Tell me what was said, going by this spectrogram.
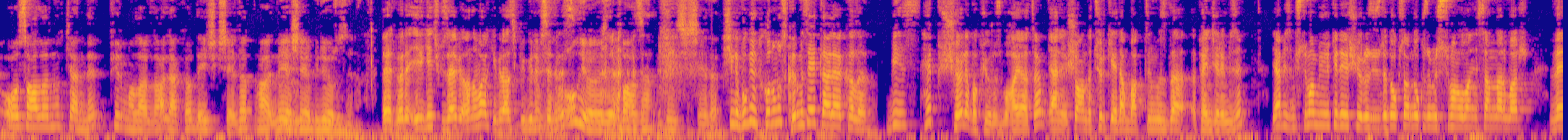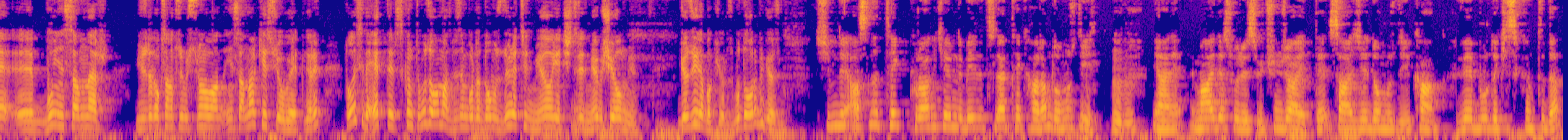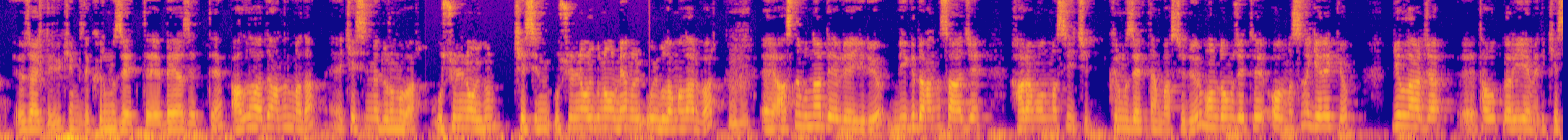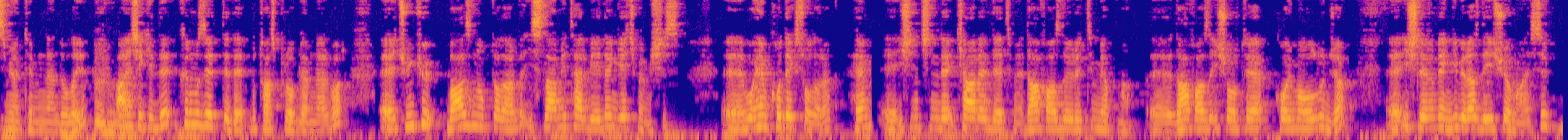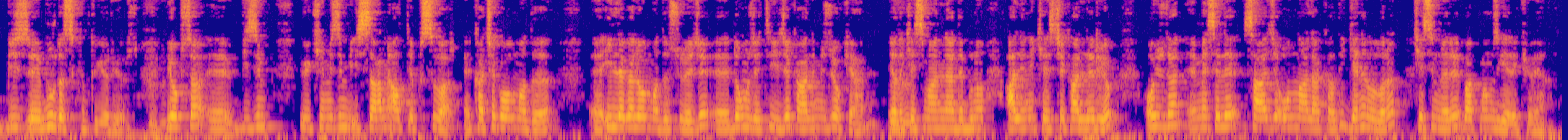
O sağlanırken de firmalarla alakalı değişik şeyler haliyle yaşayabiliyoruz yani. Evet böyle ilginç güzel bir anı var ki birazcık bir gülümsediniz. Oluyor öyle bazen değişik şeyler. Şimdi bugünkü konumuz kırmızı etle alakalı. Biz hep şöyle bakıyoruz bu hayata. Yani şu anda Türkiye'den baktığımızda penceremizi. Ya biz Müslüman bir ülkede yaşıyoruz. %99'u Müslüman olan insanlar var. Ve e, bu insanlar %99'u Müslüman olan insanlar kesiyor bu etleri. Dolayısıyla ette sıkıntımız olmaz. Bizim burada domuz üretilmiyor, yetiştirilmiyor, bir şey olmuyor. Gözüyle bakıyoruz. Bu doğru bir göz mü? Şimdi aslında tek Kur'an-ı Kerim'de belirtilen tek haram domuz değil. Hı hı. Yani Maide suresi 3. ayette sadece domuz değil kan ve buradaki sıkıntı da özellikle ülkemizde kırmızı ette, beyaz ette Allah adı anılmadan e, kesilme durumu var. Usulüne uygun kesil usulüne uygun olmayan uygulamalar var. Hı hı. E, aslında bunlar devreye giriyor. Bir gıdanın sadece haram olması için kırmızı etten bahsediyorum. Onun domuz eti olmasına gerek yok. Yıllarca e, tavukları yiyemedik kesim yönteminden dolayı. Hı hı. Aynı şekilde kırmızı ette de bu tarz problemler var. E, çünkü bazı noktalarda İslami terbiyeden geçmemişiz. E, bu hem kodeks olarak hem e, işin içinde kar elde etme, daha fazla üretim yapma, e, daha fazla iş ortaya koyma olunca işlerin rengi biraz değişiyor maalesef. Biz e, burada sıkıntı görüyoruz. Hı hı. Yoksa e, bizim ülkemizin bir İslami altyapısı var. E, kaçak olmadığı, e, illegal olmadığı sürece e, domuz eti yiyecek halimiz yok yani. Ya da kesimhanelerde bunu aleni kesecek halleri yok. O yüzden e, mesele sadece onunla alakalı değil, genel olarak kesimlere bakmamız gerekiyor yani.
